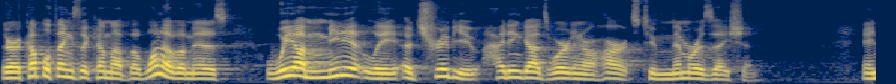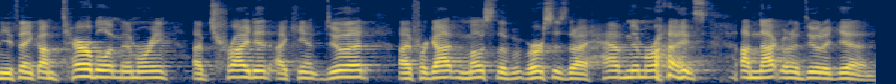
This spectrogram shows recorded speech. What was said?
there are a couple things that come up, but one of them is we immediately attribute hiding God's word in our hearts to memorization and you think, I'm terrible at memory, I've tried it, I can't do it, I've forgotten most of the verses that I have memorized, I'm not going to do it again.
